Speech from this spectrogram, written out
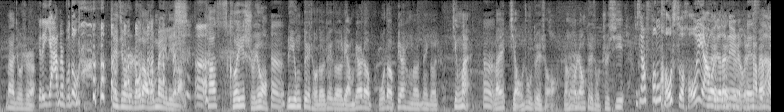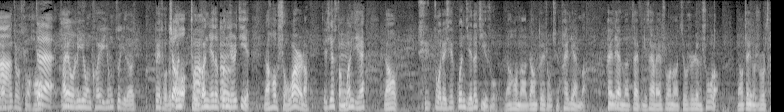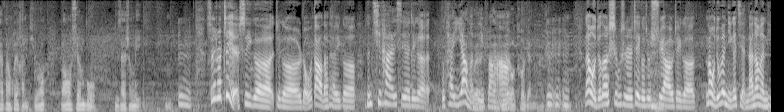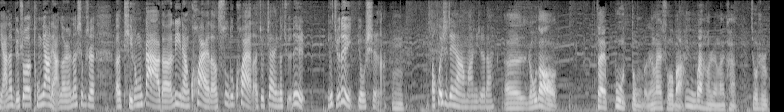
那就是给他压那儿不动。这就是柔道的魅力了。它可以使用，利用对手的这个两边的脖子边上的那个静脉。嗯，来绞住对手，然后让对手窒息，就像封喉锁喉一样，我觉得那种大白话来说就是锁喉。对，还有利用可以用自己的对手的肘。肘关节的关节技，然后手腕的这些反关节，然后去做这些关节的技术，然后呢让对手去拍垫子，拍垫子在比赛来说呢就是认输了，然后这个时候裁判会喊停，然后宣布比赛胜利。嗯，所以说这也是一个这个柔道的它一个跟其他一些这个不太一样的地方啊，比较有特点的还是。嗯嗯嗯。那我觉得是不是这个就需要这个？那我就问你一个简单的问题啊，那比如说同样两个人，那是不是呃体重大的、力量快的、速度快的就占一个绝对一个绝对优势呢？嗯，哦，会是这样吗？你觉得？呃，柔道在不懂的人来说吧，外行人来看就是。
